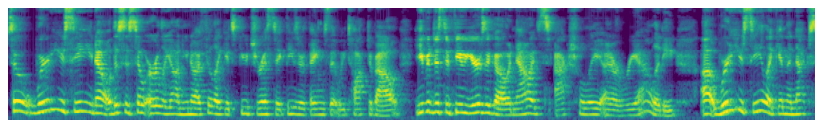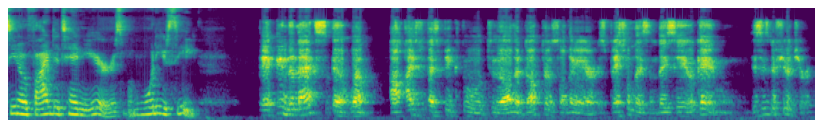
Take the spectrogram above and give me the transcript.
so, where do you see, you know, this is so early on, you know, I feel like it's futuristic. These are things that we talked about even just a few years ago, and now it's actually a reality. Uh, where do you see, like, in the next, you know, five to 10 years? What do you see? In the next, uh, well, I, I speak to, to the other doctors, other specialists, and they say, okay, this is the future.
